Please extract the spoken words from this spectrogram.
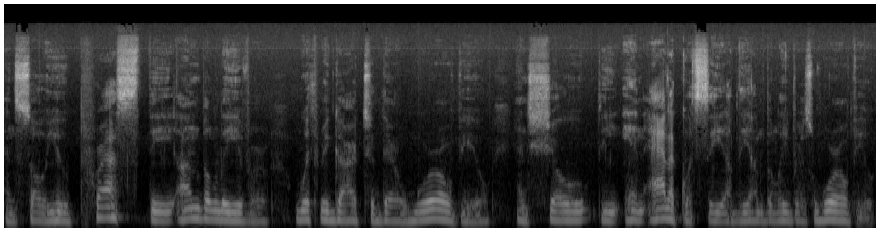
And so you press the unbeliever with regard to their worldview and show the inadequacy of the unbeliever's worldview.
